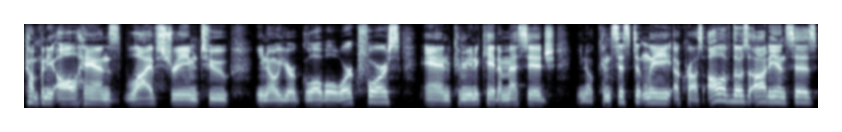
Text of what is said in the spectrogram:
company all hands live stream to you know your global workforce and communicate a message you know consistently across all of those audiences.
